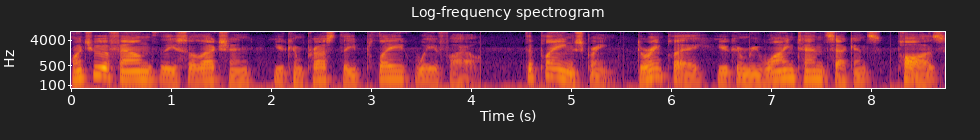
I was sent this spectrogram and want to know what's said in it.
Once you have found the selection, you can press the Play WAV file. The playing screen. During play, you can rewind 10 seconds, pause,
